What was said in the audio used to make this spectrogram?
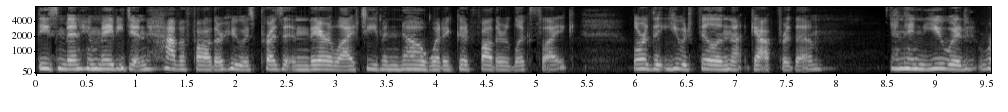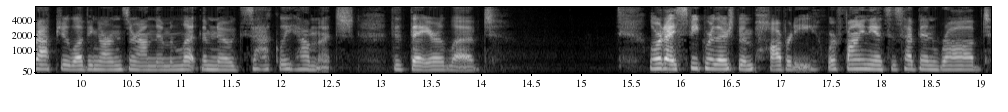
These men who maybe didn't have a father who was present in their life to even know what a good father looks like. Lord, that you would fill in that gap for them. And then you would wrap your loving arms around them and let them know exactly how much that they are loved. Lord, I speak where there's been poverty, where finances have been robbed,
